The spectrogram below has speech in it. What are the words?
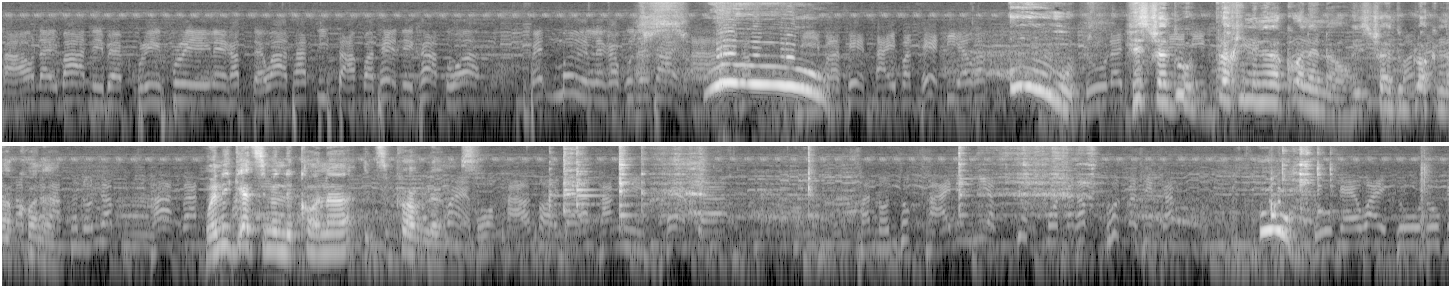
ขาวในบ้านนี่แบบฟรีๆเลยครับ แต่ว่าถ้าที่ต่างประเทศนี่ค่าตัวเป็นหมื่นเลยครับคุณชาติชาย Woo! ประเทศไทยประเทศเดียวครับ Ooh! He's trying to block him in the corner now. He's trying to block him in the corner. When he gets him in the corner, it's แม่ problems. นี่แทบจะถนนทุกสายนี่เงียบหยุดหมดนะครับพูดมาสิครับ Ooh! ดูแกไหวครูดูแก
